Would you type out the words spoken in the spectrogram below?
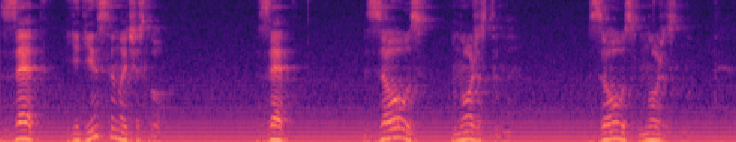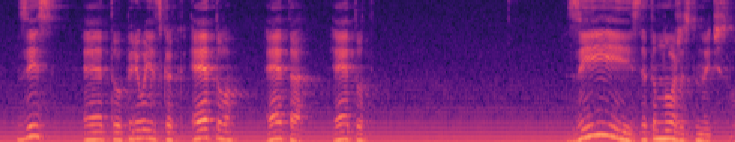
Z единственное число. Z. Those множественное. Those множественное. This это переводится как это, это, этот. This это множественное число.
